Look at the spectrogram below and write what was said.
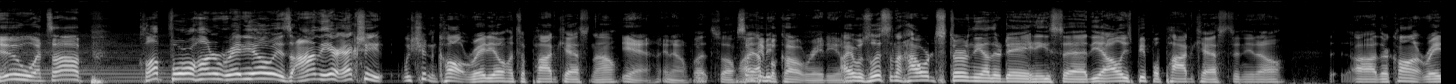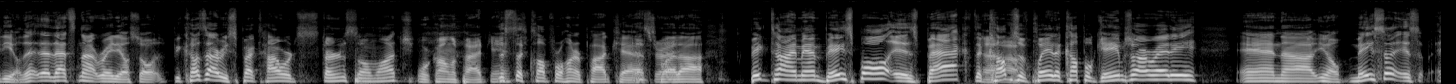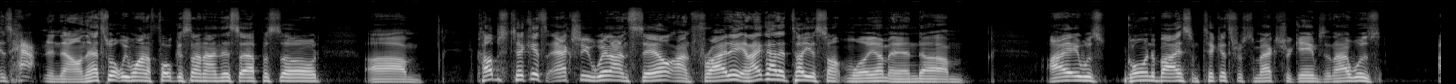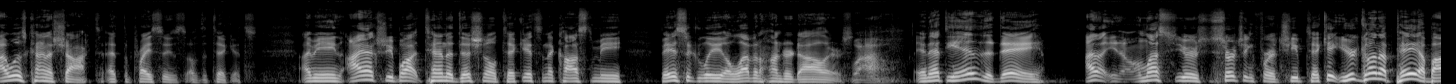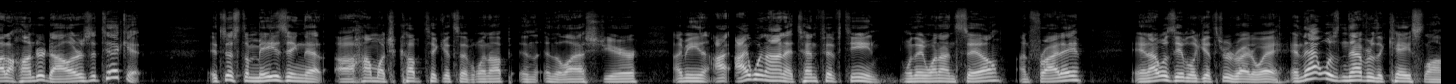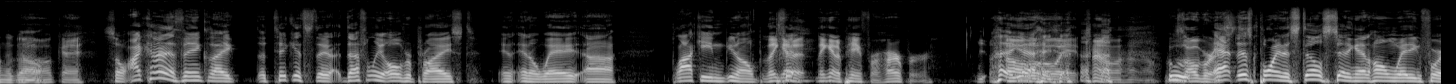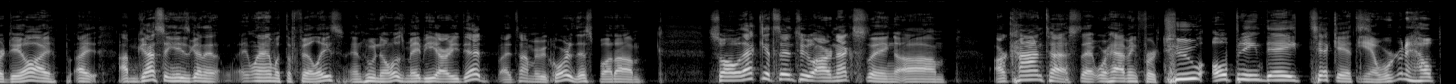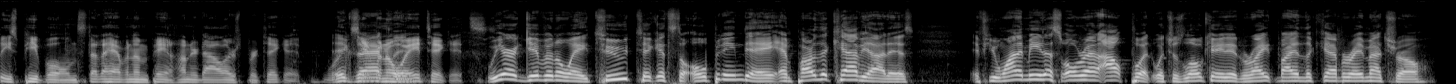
Stu, what's up? Club 400 Radio is on the air. Actually, we shouldn't call it radio. It's a podcast now. Yeah, I know. But so some I- I people mean- call it radio. I was listening to Howard Stern the other day, and he said, "Yeah, all these people podcasting, you know, uh, they're calling it radio. That, that- that's not radio." So, because I respect Howard Stern so much, We're calling it podcast. this is a Club 400 podcast. That's right. But uh, big time, man. Baseball is back. The Cubs Uh-oh. have played a couple games already. And uh, you know, Mesa is is happening now, and that's what we want to focus on on this episode. Um, Cubs tickets actually went on sale on Friday, and I got to tell you something, William. And um, I was going to buy some tickets for some extra games, and I was I was kind of shocked at the prices of the tickets. I mean, I actually bought ten additional tickets, and it cost me basically eleven hundred dollars. wow. And at the end of the day, I don't, you know, unless you're searching for a cheap ticket, you're gonna pay about hundred dollars a ticket. It's just amazing that uh, how much Cub tickets have went up in in the last year. I mean, I, I went on at ten fifteen when they went on sale on Friday, and I was able to get through right away. And that was never the case long ago. Oh, okay. So I kind of think like the tickets they're definitely overpriced in, in a way. Uh, blocking, you know, They got they got to pay for Harper. yeah. Oh, oh, wait. No, no, who at this point is still sitting at home waiting for a deal. I, I, I'm guessing he's going to land with the Phillies, and who knows? Maybe he already did by the time we recorded this. But um, so that gets into our next thing, um, our contest that we're having for two opening day tickets. Yeah, we're gonna help these people instead of having them pay hundred dollars per ticket. We're Exactly. giving away tickets. We are giving away two tickets to opening day, and part of the caveat is if you want to meet us over at Output, which is located right by the Cabaret Metro,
